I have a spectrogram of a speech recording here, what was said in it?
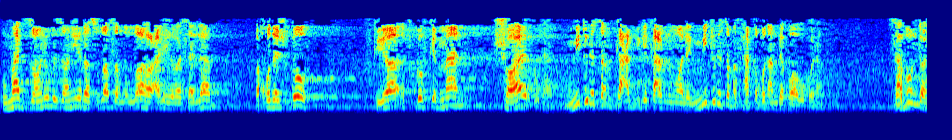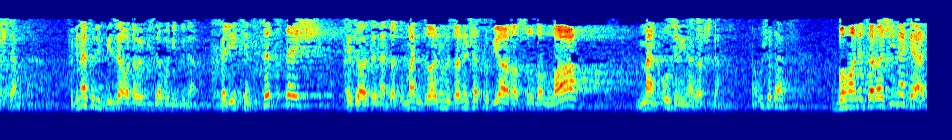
اومد زانو به زانی رسول الله صلی الله علیه و سلم و خودش گفت گفت که من شاعر بودم. می‌تونستم کعب میگه کعب مالک می‌تونستم از حق خودم دفاع بکنم. زبون داشتم. فکر نکنید بیزه آدم بیزبونی بودم. ولی صدقش اجازه نداد. اومد زانو به زانو شد گفت یا رسول الله من عذری نداشتم. اون شد بهانه تراشی نکرد.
